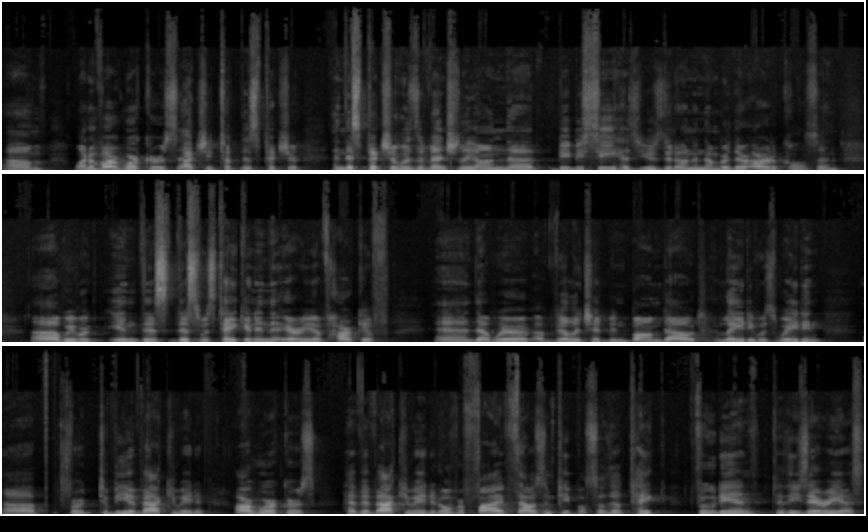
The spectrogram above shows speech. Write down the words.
um, one of our workers actually took this picture and this picture was eventually on uh, BBC, has used it on a number of their articles. And uh, we were in this, this was taken in the area of Kharkiv, and uh, where a village had been bombed out. A lady was waiting uh, for, to be evacuated. Our workers have evacuated over 5,000 people, so they'll take food in to these areas.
